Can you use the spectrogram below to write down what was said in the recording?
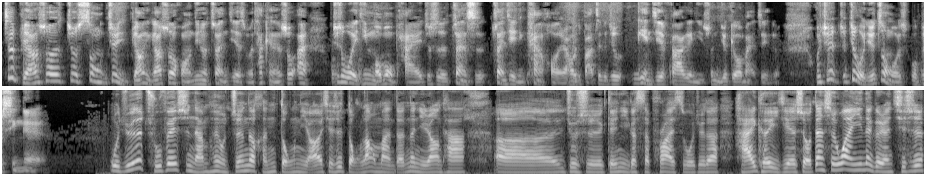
就比方说就送就比方你刚刚说的黄金和钻戒什么，他可能说哎，就是我已经某某牌就是钻石钻戒已经看好了，然后我就把这个就链接发给你，说你就给我买这个。我觉得就就我觉得这种我我不行哎。我觉得，除非是男朋友真的很懂你，而且是懂浪漫的，那你让他，呃，就是给你一个 surprise，我觉得还可以接受。但是万一那个人其实，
